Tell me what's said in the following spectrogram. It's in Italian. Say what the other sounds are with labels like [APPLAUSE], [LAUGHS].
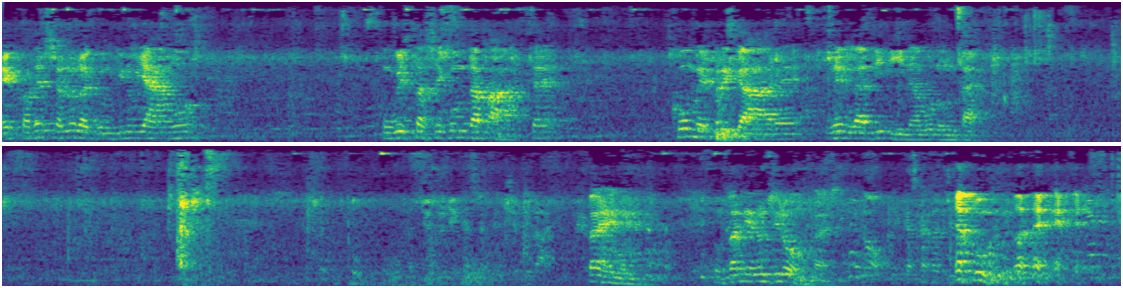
Ecco, adesso allora continuiamo con questa seconda parte, come pregare nella divina volontà. Bene, pannino non si rompe. No, è cascata giù. Appunto.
